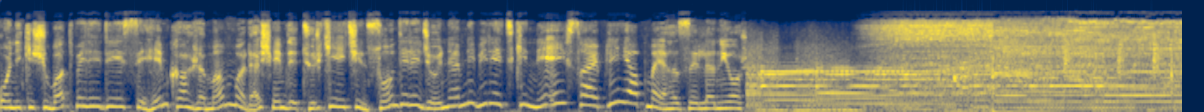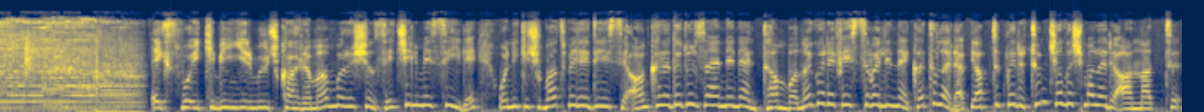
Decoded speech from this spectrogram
12 Şubat Belediyesi hem Kahramanmaraş hem de Türkiye için son derece önemli bir etkinliğe ev sahipliği yapmaya hazırlanıyor. Expo 2023 Kahramanmaraş'ın seçilmesiyle 12 Şubat Belediyesi Ankara'da düzenlenen Tam Bana Göre Festivali'ne katılarak yaptıkları tüm çalışmaları anlattı.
